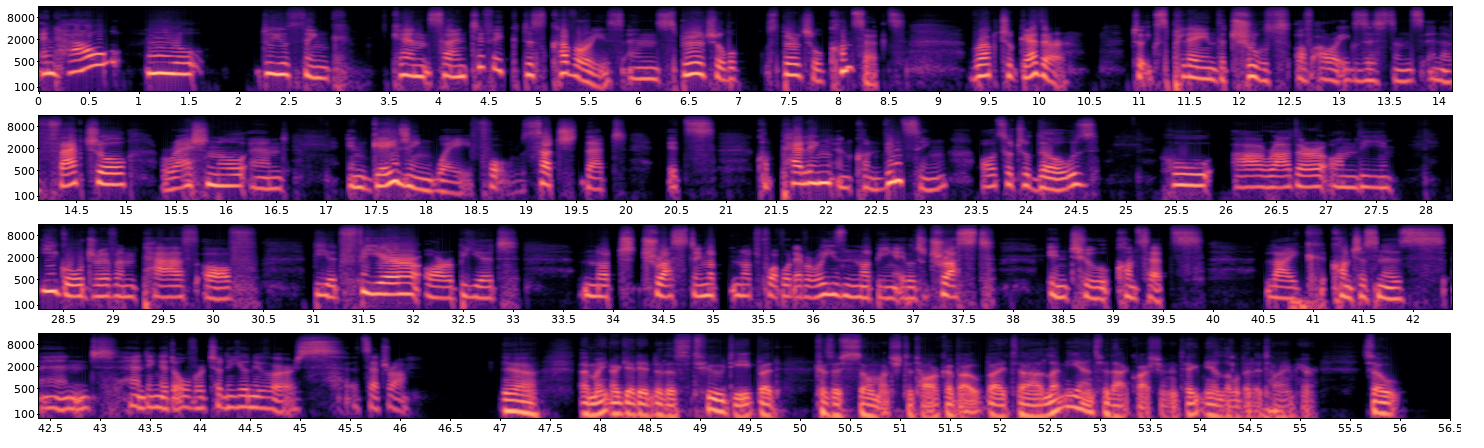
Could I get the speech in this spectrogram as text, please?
And how, Neil, do you think can scientific discoveries and spiritual spiritual concepts work together to explain the truth of our existence in a factual, rational, and engaging way for such that it's compelling and convincing also to those who are rather on the ego driven path of be it fear or be it not trusting not not for whatever reason not being able to trust into concepts like consciousness and handing it over to the universe etc yeah. I might not get into this too deep but because there's so much to talk about but uh, let me answer that question and take me a little bit of time here. So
